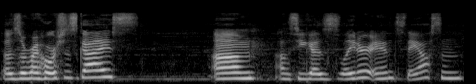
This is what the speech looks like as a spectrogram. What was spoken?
those are my horses, guys. Um, I'll see you guys later and stay awesome.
